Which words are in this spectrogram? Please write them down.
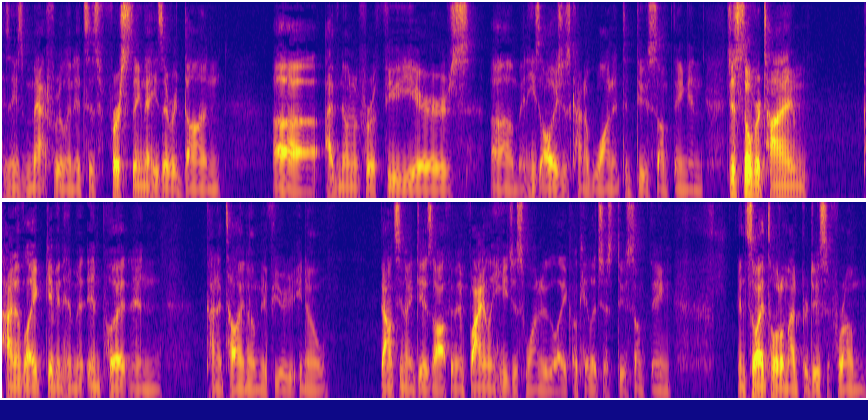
his name's Matt Fruland. It's his first thing that he's ever done. Uh, I've known him for a few years, um, and he's always just kind of wanted to do something. And just over time, kind of like giving him input and kind of telling him if you're, you know, bouncing ideas off. And then finally, he just wanted to like, okay, let's just do something. And so I told him I'd produce it for him,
